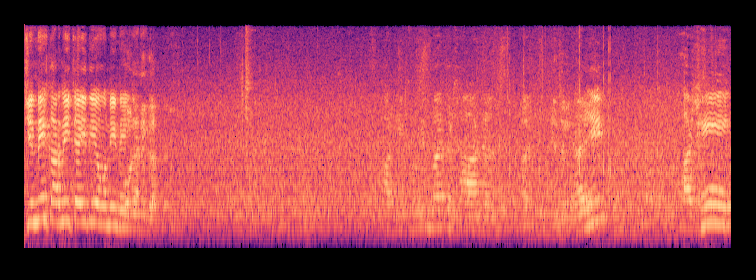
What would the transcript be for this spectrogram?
ਜਿੰਨੀ ਕਰਨੀ ਚਾਹੀਦੀ ਹੈ ਉਨੀ ਨਹੀਂ ਕਰਦਾ। ਸਾਡੀ ਕੋਈ ਮੈਂ ਕਿਸਾਨ ਹਾਂ ਜੀ ਅਸੀਂ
